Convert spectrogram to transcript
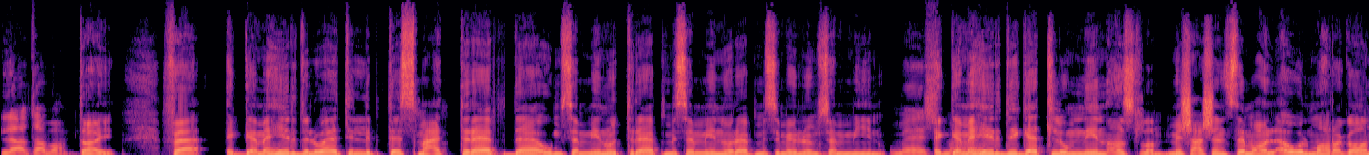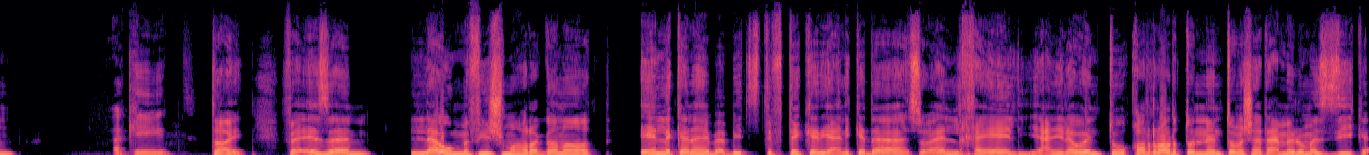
لا طبعا. طيب فالجماهير دلوقتي اللي بتسمع التراب ده ومسمينه تراب مسمينه راب مسمينه مسمينه. ماشي الجماهير دي جات له منين أصلا؟ مش عشان سمعوا الأول مهرجان. أكيد. طيب فاذا لو مفيش مهرجانات إيه اللي كان هيبقى بيت- تفتكر يعني كده سؤال خيالي. يعني لو أنتوا قررتوا إن أنتوا مش هتعملوا مزيكا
